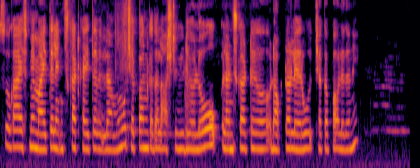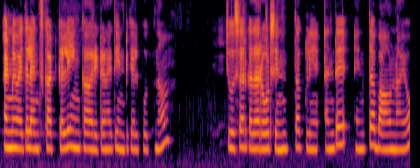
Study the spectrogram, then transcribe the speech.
సో గాయస్ మేము అయితే లెన్స్ కట్కి అయితే వెళ్ళాము. చెప్పాను కదా లాస్ట్ వీడియోలో లెన్స్ కట్ డాక్టర్ లేరు చెకప్ అవ్వలేదని. అండ్ మేమైతే లెన్స్ కట్టుకెళ్ళి ఇంకా రిటర్న్ అయితే ఇంటికి వెళ్ళిపోతున్నాం. చూసారు కదా రోడ్స్ ఎంత క్లీన్ అంటే ఎంత బాగున్నాయో.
